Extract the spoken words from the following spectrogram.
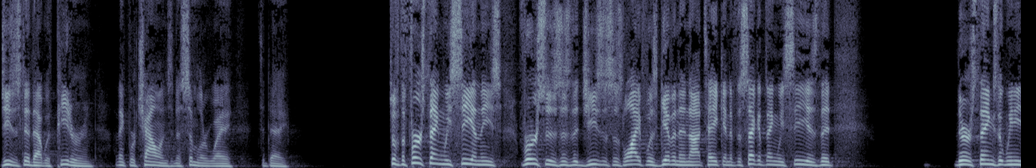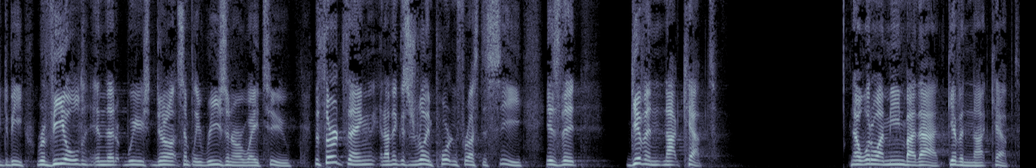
Jesus did that with Peter, and I think we're challenged in a similar way today. So, if the first thing we see in these verses is that Jesus' life was given and not taken, if the second thing we see is that there's things that we need to be revealed and that we do not simply reason our way to. The third thing, and I think this is really important for us to see, is that given, not kept. Now, what do I mean by that? Given, not kept.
